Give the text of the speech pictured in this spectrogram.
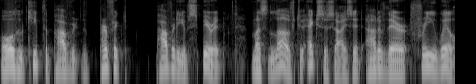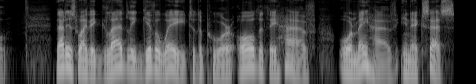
All who keep the, the perfect poverty of spirit must love to exercise it out of their free will. That is why they gladly give away to the poor all that they have or may have in excess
